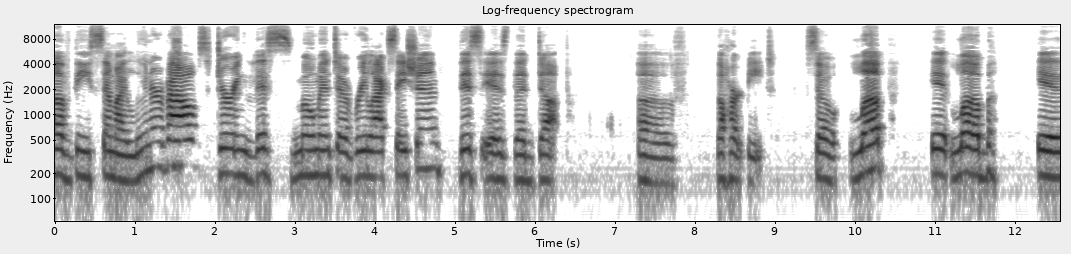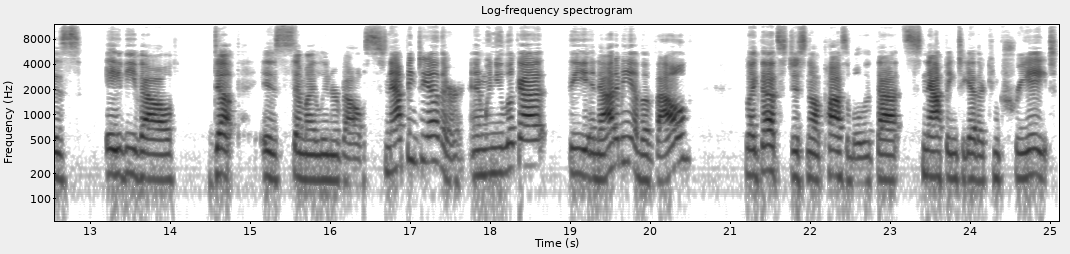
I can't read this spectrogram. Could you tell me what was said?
of the semilunar valves during this moment of relaxation, this is the DUP of the heartbeat. So LUP, it LUB is AV valve, DUP is semilunar valves snapping together. And when you look at the anatomy of a valve, like that's just not possible that that snapping together can create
